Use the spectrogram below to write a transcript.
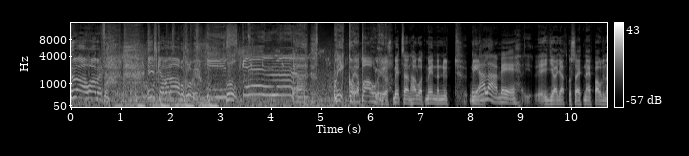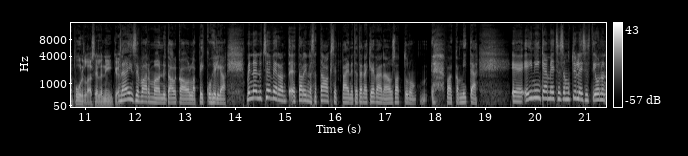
Hyvää huomenta! Iskelmän aamuklubi! Mikko ja Pauli. Jos metsään haluat mennä nyt, niin, niin älä mee. Ja jatkossa et näe Pauliina Puurilaa siellä niinkö? Näin se varmaan nyt alkaa olla pikkuhiljaa. Mennään nyt sen verran tarinassa taaksepäin, että tänä keväänä on sattunut äh, vaikka mitä. Ei niinkään metsässä, mutta yleisesti on,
